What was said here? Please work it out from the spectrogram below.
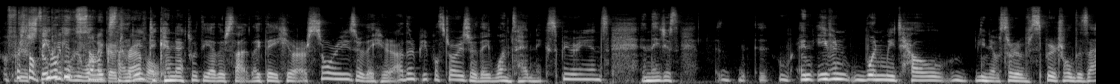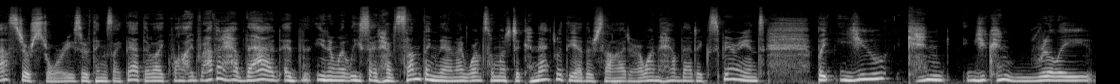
first of all, people, people get so want to go excited to connect with the other side. Like they hear our stories, or they hear other people's stories, or they once had an experience, and they just. And even when we tell, you know, sort of spiritual disaster stories or things like that, they're like, "Well, I'd rather have that. You know, at least I'd have something then. I want so much to connect with the other side, or I want to have that experience." But you can, you can really,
